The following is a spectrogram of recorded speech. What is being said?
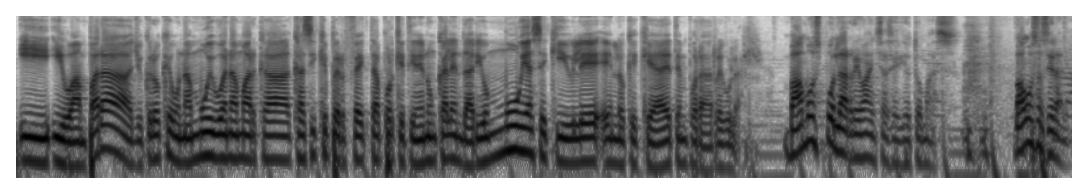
y, y van para, yo creo que una muy buena marca, casi que perfecta, porque tienen un calendario muy asequible en lo que queda de temporada regular. Vamos por la revancha, Sergio Tomás. Vamos a hacer algo.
